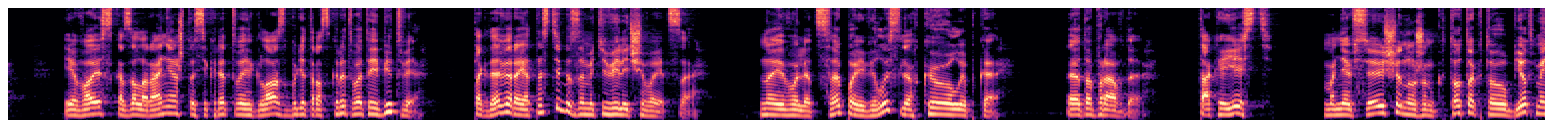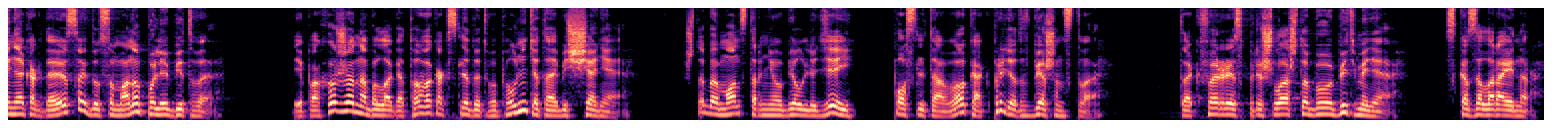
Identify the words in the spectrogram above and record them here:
И Войс сказал ранее, что секрет твоих глаз будет раскрыт в этой битве. Тогда вероятность обезумить увеличивается. На его лице появилась лёгкая улыбка. Это правда. Так и есть. Мне всё ещё нужен кто-то, кто убьёт меня, когда я сойду с ума на поле битвы. И похоже, она была готова как следует выполнить это обещание. Чтобы монстр не убил людей, после того, как придёт в бешенство. «Так Феррис пришла, чтобы убить меня», — сказал Райнер.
